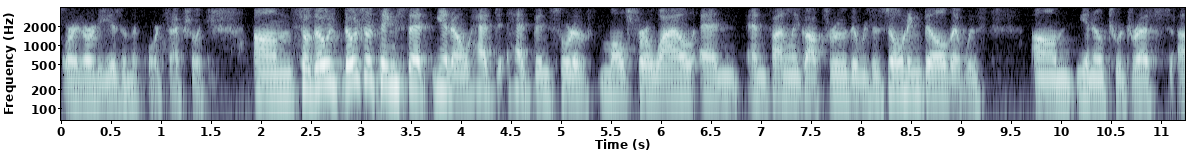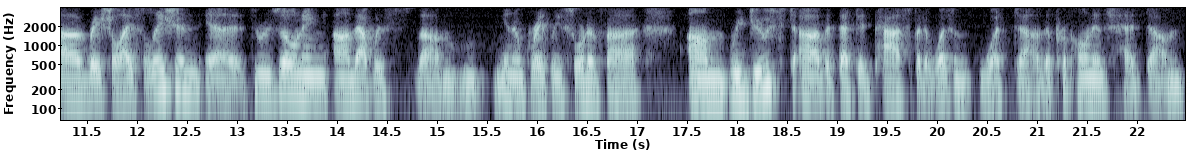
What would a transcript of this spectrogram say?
or it already is in the courts actually. Um, so those those are things that you know had had been sort of mulled for a while and and finally got through. There was a zoning bill that was um, you know to address uh, racial isolation uh, through zoning uh, that was um, you know greatly sort of uh, um, reduced, uh, but that did pass. But it wasn't what uh, the proponents had um,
